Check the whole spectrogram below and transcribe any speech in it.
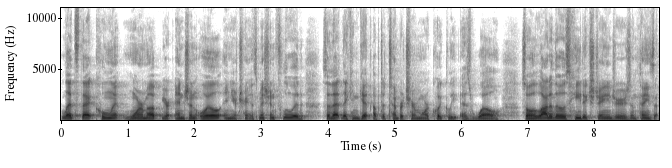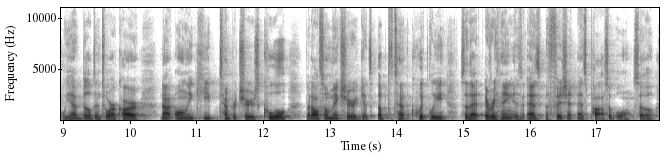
lets that coolant warm up your engine oil and your transmission fluid so that they can get up to temperature more quickly as well. So a lot of those heat exchangers and things that we have built into our car not only keep temperatures cool, but also make sure it gets up to temp quickly so that everything is as efficient as possible. So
